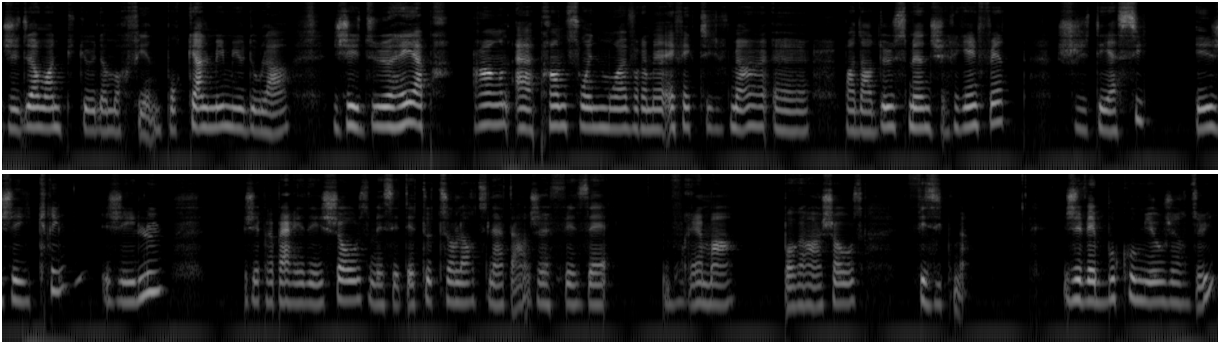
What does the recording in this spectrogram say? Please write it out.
J'ai dû avoir une piqûre de morphine pour calmer mes douleurs. J'ai dû réapprendre à prendre soin de moi vraiment effectivement. Euh, pendant deux semaines, j'ai rien fait. J'étais assis et j'ai écrit, j'ai lu, j'ai préparé des choses, mais c'était tout sur l'ordinateur. Je faisais vraiment pas grand-chose physiquement. Je vais beaucoup mieux aujourd'hui,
